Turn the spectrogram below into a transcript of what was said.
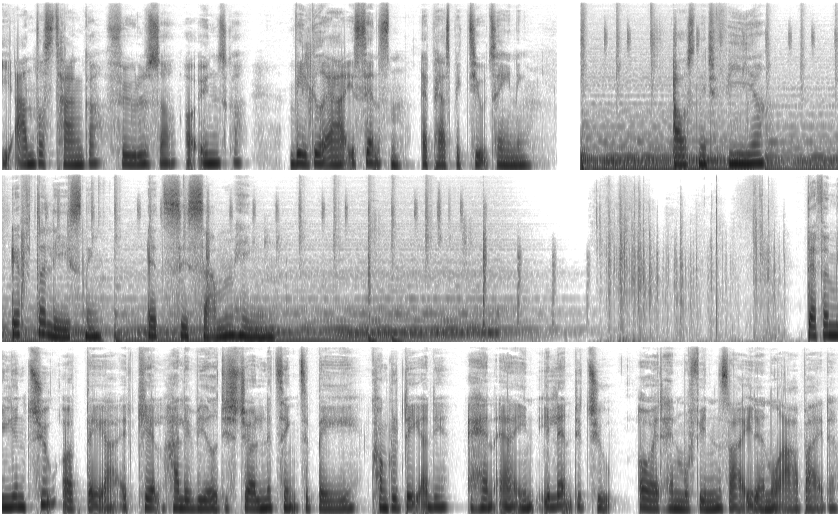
i andres tanker, følelser og ønsker, hvilket er essensen af perspektivtagning. Afsnit 4. Efterlæsning. At se sammenhængen. Da familien Tyv opdager, at Kjeld har leveret de stjålne ting tilbage, konkluderer de, at han er en elendig tyv, og at han må finde sig et andet arbejde.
